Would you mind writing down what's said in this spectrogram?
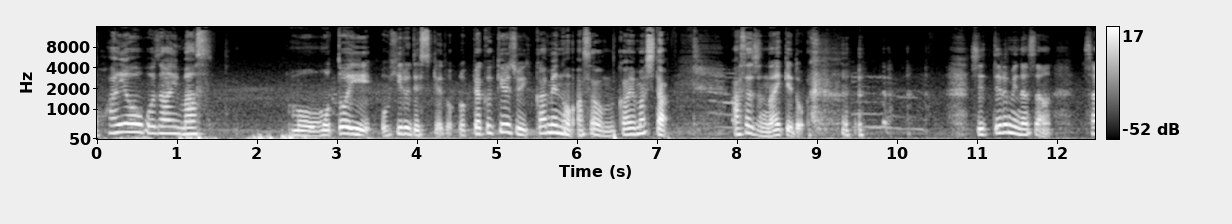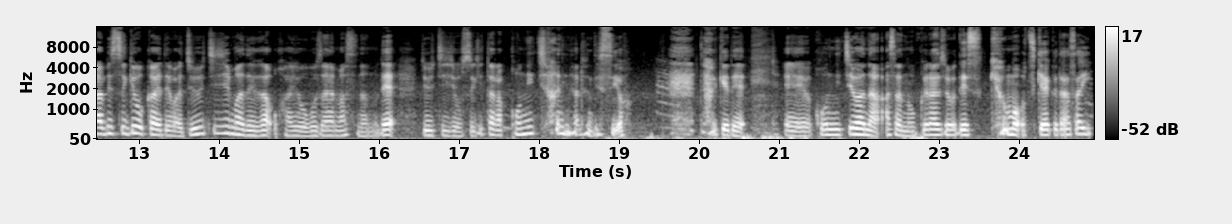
おはようございます。もうもといお昼ですけど691回目の朝を迎えました。朝じゃないけど。知ってる皆さんサービス業界では11時までがおはようございますなので11時を過ぎたらこんにちはになるんですよ。というわけで、えー、こんにちはな朝のオクラジオです。今日もお付き合いください。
